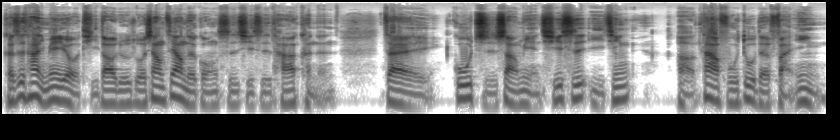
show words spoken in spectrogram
可是它里面也有提到，就是说像这样的公司，其实它可能在估值上面其实已经啊、大幅度的反映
